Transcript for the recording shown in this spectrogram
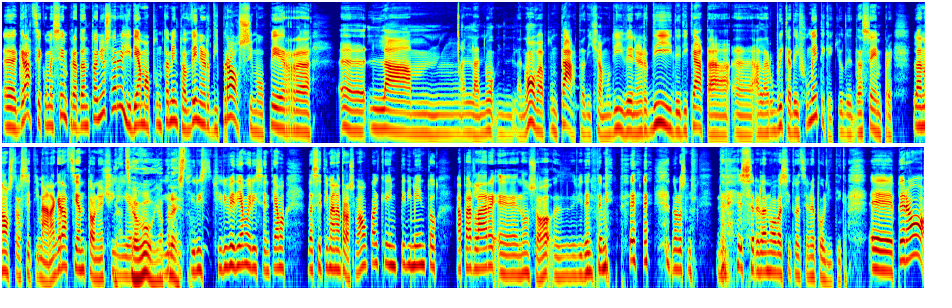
Eh, grazie come sempre ad Antonio Serra, gli diamo appuntamento a venerdì prossimo per eh, la, mm, la, nu- la nuova puntata diciamo di venerdì dedicata eh, alla rubrica dei fumetti che chiude da sempre la nostra settimana. Grazie Antonio, ci, Grazie a voi, a presto. ci, ris- ci rivediamo e risentiamo la settimana prossima. Ho qualche impedimento a parlare? Eh, non so, eh, evidentemente non so, deve essere la nuova situazione politica. Eh, però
